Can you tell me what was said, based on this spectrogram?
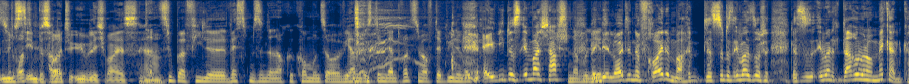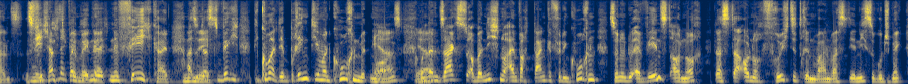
nimmst du ihm bis heute übel, ich weiß. Ja. Super viele Wespen sind dann auch gekommen und so, aber wir haben das Ding dann trotzdem auf der Bühne weg. Ey, wie du es immer schaffst, wenn dir Leute eine Freude machen, dass du das immer so, dass du immer darüber noch meckern kannst. Das Nee, ich hab nicht bei dir eine, gemeckert. eine Fähigkeit. Also, Nee. dass du wirklich, guck mal, dir bringt jemand Kuchen mit morgens ja. und dann sagst du aber nicht nur einfach Danke für den Kuchen, sondern du erwähnst auch noch, dass da auch noch Früchte drin waren, was dir nicht so gut schmeckt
